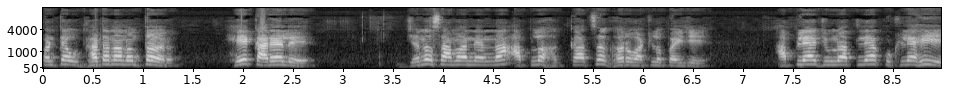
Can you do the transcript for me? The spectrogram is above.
पण त्या उद्घाटनानंतर हे कार्यालय जनसामान्यांना आपलं हक्काचं घर वाटलं पाहिजे. आपल्या जीवनातल्या कुठल्याही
